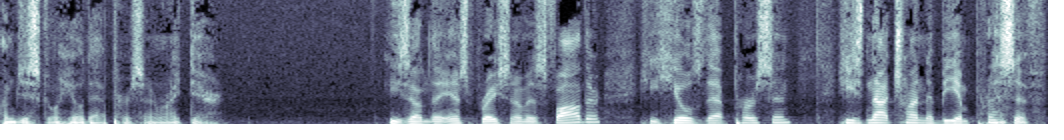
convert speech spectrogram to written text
I'm just going to heal that person right there. He's under the inspiration of his father. He heals that person. He's not trying to be impressive.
